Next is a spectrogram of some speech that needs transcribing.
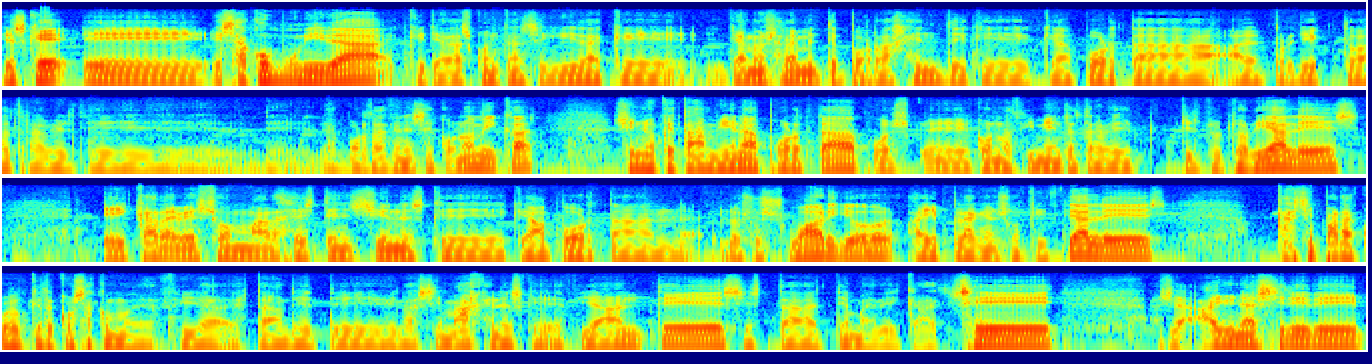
Y es que eh, esa comunidad que te das cuenta enseguida que ya no solamente por la gente que, aporta al proyecto a través de, aportaciones económicas, sino que también aporta pues eh, conocimiento a través de tutoriales, eh, cada vez son más las extensiones que, que, aportan los usuarios, hay plugins oficiales, casi para cualquier cosa, como decía, está desde las imágenes que decía antes, está el tema de caché, o sea, hay una serie de,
